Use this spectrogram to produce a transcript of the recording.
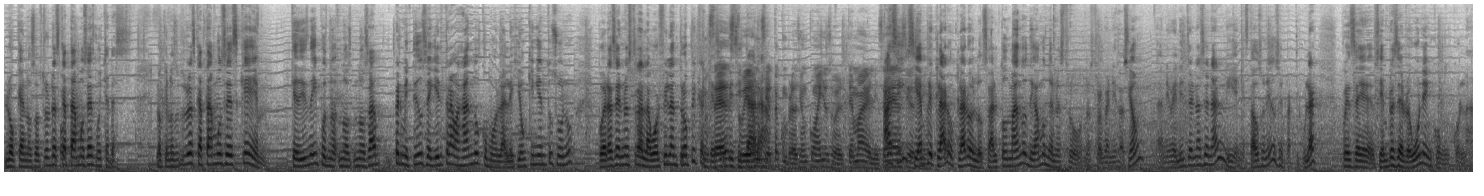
lo que a nosotros rescatamos es, muchas gracias, lo que nosotros rescatamos es que, que Disney pues, no- nos, nos ha permitido seguir trabajando como la Legión 501, poder hacer nuestra labor filantrópica, que es Ustedes visitar tuvieron a- cierta conversación con ellos sobre el tema de Ah, licencias. sí, siempre, claro, claro, los altos mandos, digamos, de nuestro, nuestra organización a nivel internacional y en Estados Unidos en particular, pues eh, siempre se reúnen con, con la, la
